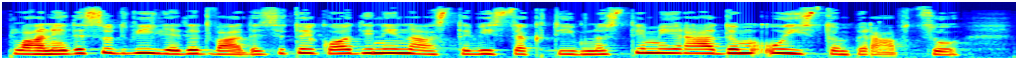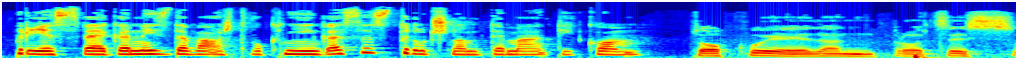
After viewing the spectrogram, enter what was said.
Plan je da se u 2020. godini nastavi s aktivnostima i radom u istom pravcu, prije svega na izdavaštvu knjiga sa stručnom tematikom. Toku je jedan proces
